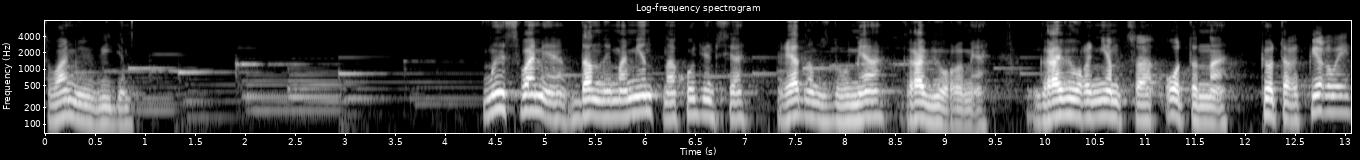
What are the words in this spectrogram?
с вами увидим. Мы с вами в данный момент находимся рядом с двумя гравюрами. Гравюра немца Оттона Петр I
